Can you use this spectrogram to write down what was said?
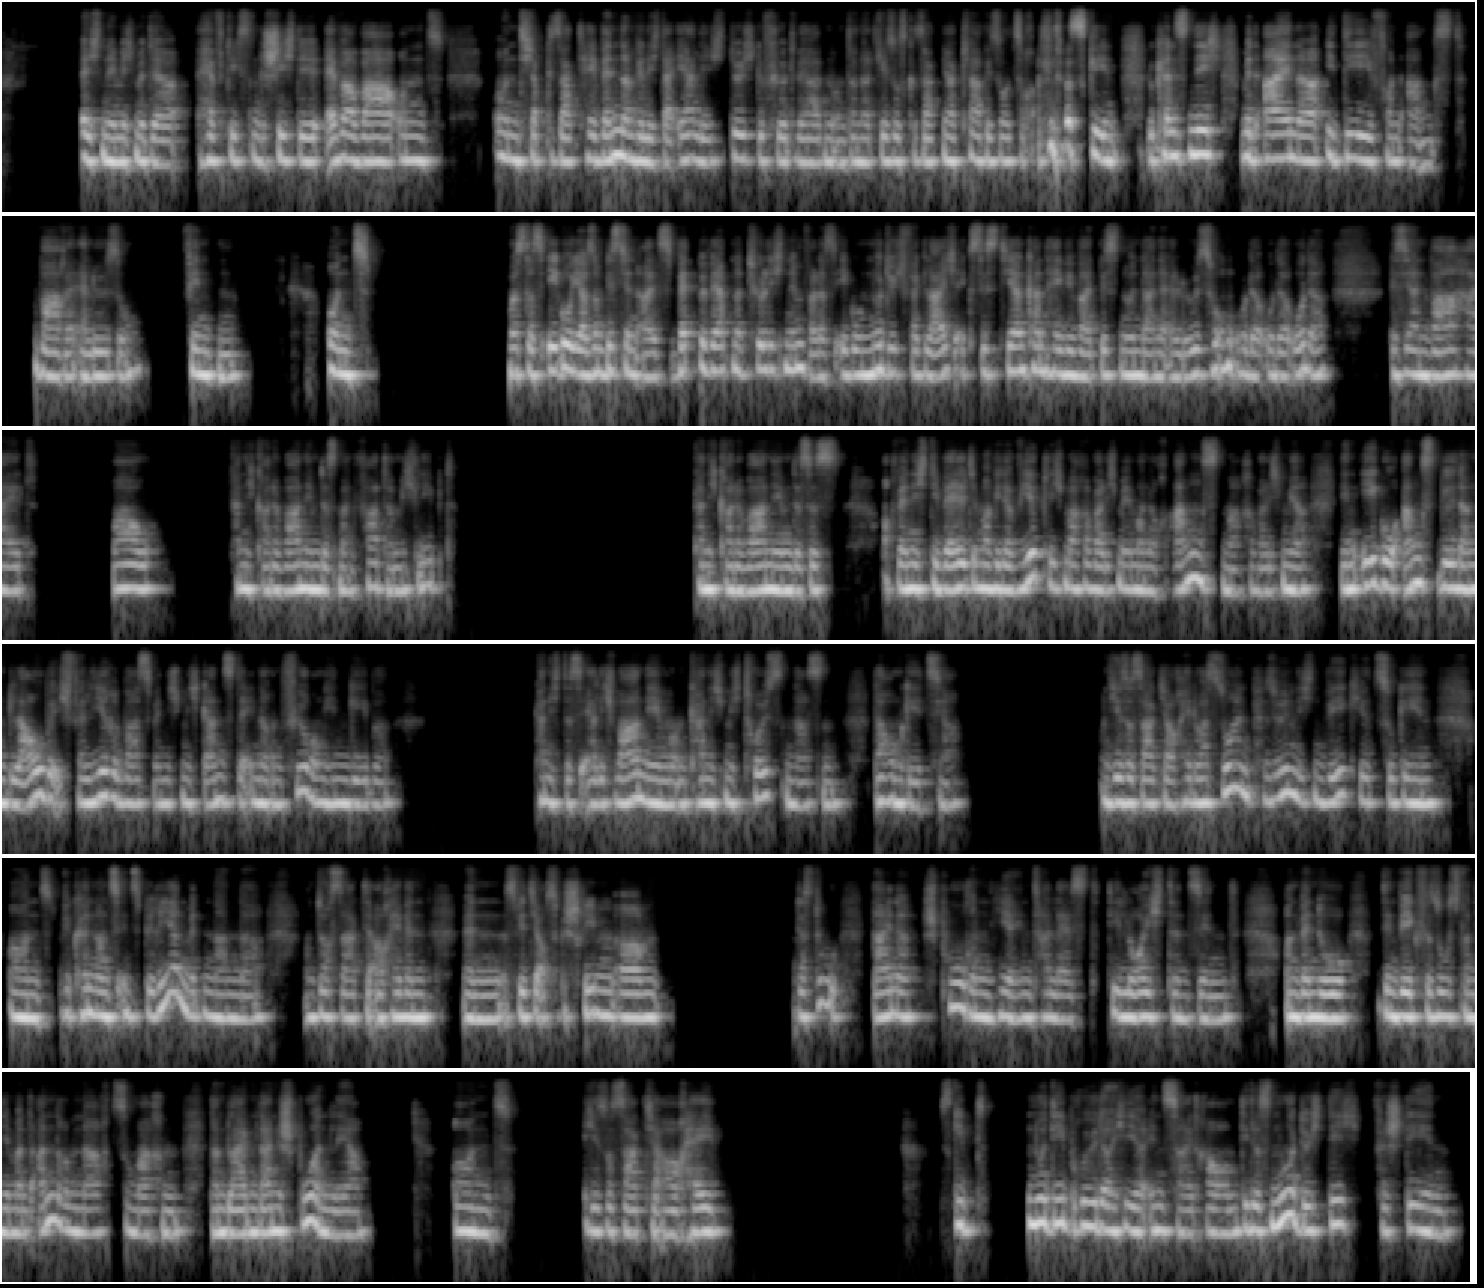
ich nehme mich mit der heftigsten Geschichte ever wahr und Und ich habe gesagt, hey, wenn, dann will ich da ehrlich durchgeführt werden. Und dann hat Jesus gesagt, ja klar, wie soll es auch anders gehen? Du kannst nicht mit einer Idee von Angst wahre Erlösung finden. Und was das Ego ja so ein bisschen als Wettbewerb natürlich nimmt, weil das Ego nur durch Vergleich existieren kann. Hey, wie weit bist du in deiner Erlösung oder, oder, oder, ist ja in Wahrheit, wow, kann ich gerade wahrnehmen, dass mein Vater mich liebt kann ich gerade wahrnehmen, dass es, auch wenn ich die Welt immer wieder wirklich mache, weil ich mir immer noch Angst mache, weil ich mir den Ego-Angstbildern glaube, ich verliere was, wenn ich mich ganz der inneren Führung hingebe, kann ich das ehrlich wahrnehmen und kann ich mich trösten lassen. Darum geht es ja. Und Jesus sagt ja auch, hey, du hast so einen persönlichen Weg hier zu gehen und wir können uns inspirieren miteinander. Und doch sagt er auch, hey, wenn, wenn, es wird ja auch so beschrieben, ähm, dass du deine Spuren hier hinterlässt, die leuchtend sind. Und wenn du den Weg versuchst, von jemand anderem nachzumachen, dann bleiben deine Spuren leer. Und Jesus sagt ja auch, hey, es gibt nur die Brüder hier in Zeitraum, die das nur durch dich verstehen,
